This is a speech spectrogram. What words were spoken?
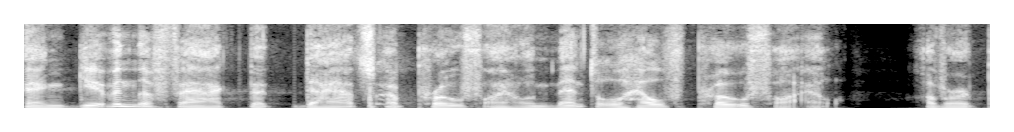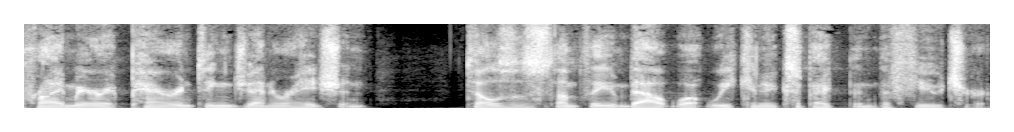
And given the fact that that's a profile, a mental health profile of our primary parenting generation tells us something about what we can expect in the future.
